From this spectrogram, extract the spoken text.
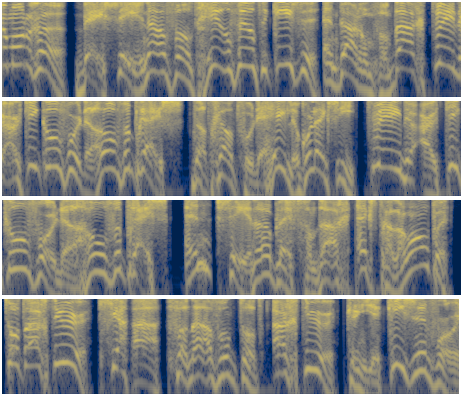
Goedemorgen! Bij CNA valt heel veel te kiezen. En daarom vandaag tweede artikel voor de halve prijs. Dat geldt voor de hele collectie. Tweede artikel voor de halve prijs. En CNA blijft vandaag extra lang open. Tot 8 uur. Ja, vanavond tot 8 uur kun je kiezen voor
